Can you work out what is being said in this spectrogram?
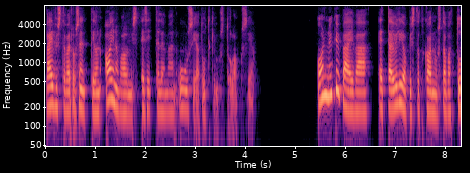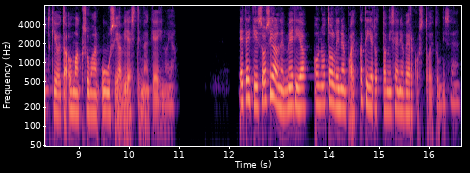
Päivystävä dosentti on aina valmis esittelemään uusia tutkimustuloksia. On nykypäivää, että yliopistot kannustavat tutkijoita omaksumaan uusia viestinnän keinoja. Etenkin sosiaalinen media on otollinen paikka tiedottamiseen ja verkostoitumiseen.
